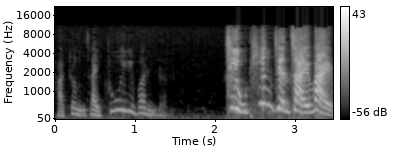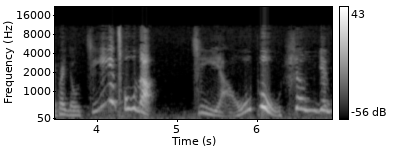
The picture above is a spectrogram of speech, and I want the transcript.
他正在追问着，就听见在外边有急促的脚步声音。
